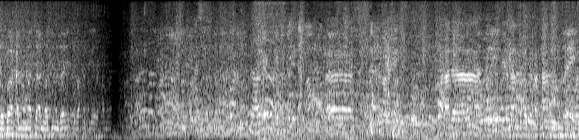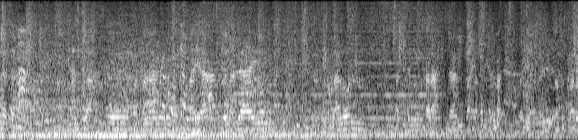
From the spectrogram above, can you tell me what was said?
صباحا ومساء ودين ذلك برحمتك يا أرحم ada ke pasangan saya sebagai calon bupati Kayong Utara dan Pak Edi Jalan sebagai Bapak Kepala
